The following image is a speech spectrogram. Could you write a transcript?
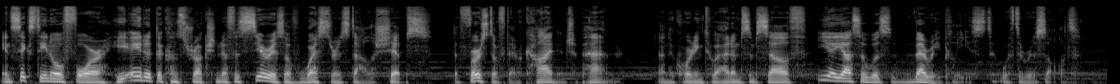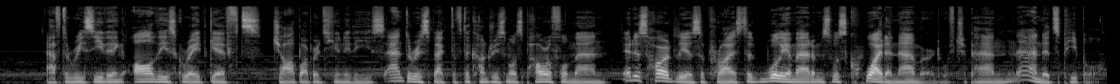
In 1604, he aided the construction of a series of Western style ships, the first of their kind in Japan. And according to Adams himself, Ieyasu was very pleased with the result. After receiving all these great gifts, job opportunities, and the respect of the country's most powerful man, it is hardly a surprise that William Adams was quite enamored with Japan and its people.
